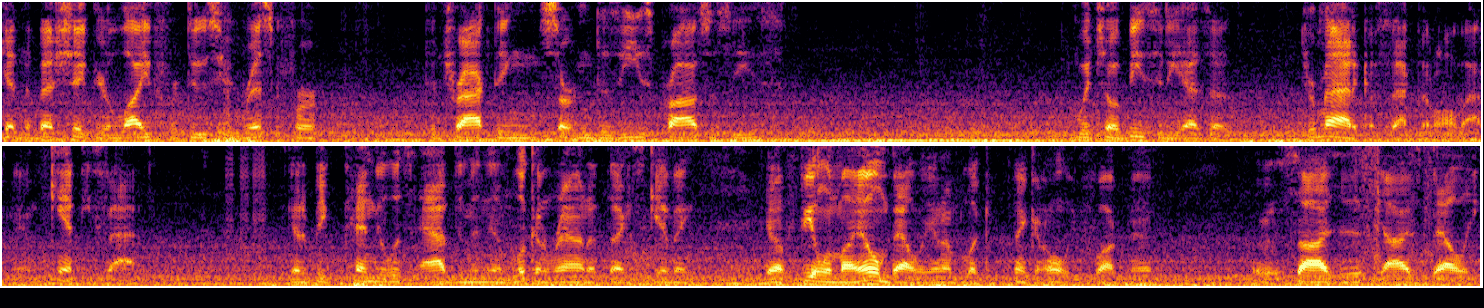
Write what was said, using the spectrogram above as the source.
Get in the best shape of your life, reduce your risk for contracting certain disease processes, which obesity has a dramatic effect on all that, man. We can't be fat. Got a big pendulous abdomen. I'm looking around at Thanksgiving, you know, feeling my own belly, and I'm looking, thinking, holy fuck, man. Look at the size of this guy's belly.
